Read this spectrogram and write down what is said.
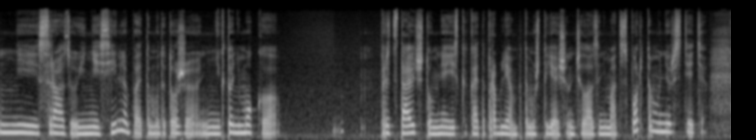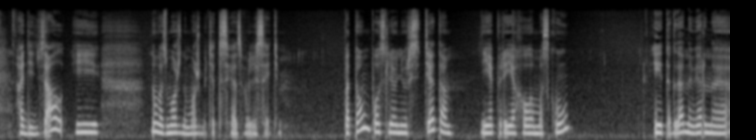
не сразу и не сильно, поэтому это тоже никто не мог э, представить, что у меня есть какая-то проблема, потому что я еще начала заниматься спортом в университете, ходить в зал, и, ну, возможно, может быть, это связывали с этим. Потом, после университета, я переехала в Москву, и тогда, наверное,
